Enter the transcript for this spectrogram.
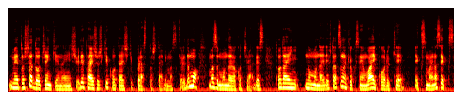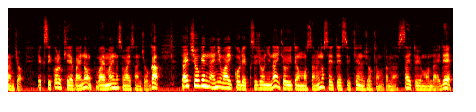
名としては同値変形の演習で対称式交代式プラスとしてありますけれどもまず問題はこちらです。東大の問題で2つの曲線 y イコール k x-x3 乗。X イコール k 倍の y-y3 乗が第一象限内に y イコール x 乗にない共有点を持つための整定数 k の条件を求めなさいという問題で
